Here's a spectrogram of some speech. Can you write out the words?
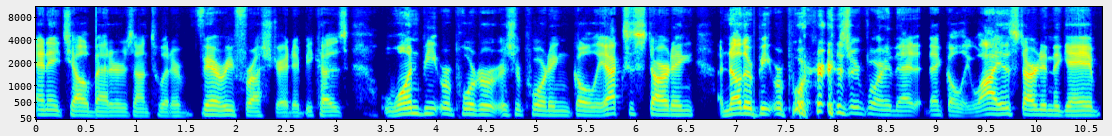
NHL betters on Twitter very frustrated because one beat reporter is reporting goalie X is starting, another beat reporter is reporting that that goalie Y is starting the game.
